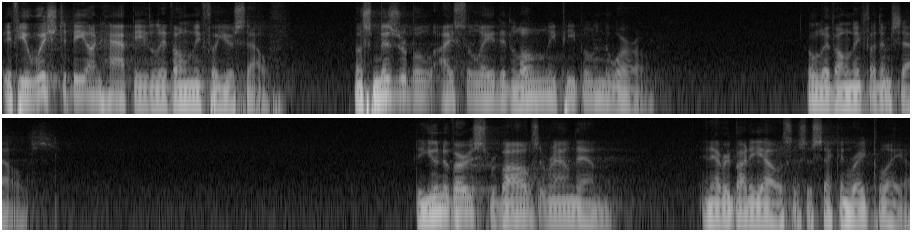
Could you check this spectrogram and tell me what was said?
If you wish to be unhappy, live only for yourself most miserable, isolated, lonely people in the world who live only for themselves. The universe revolves around them, and everybody else is a second rate player.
